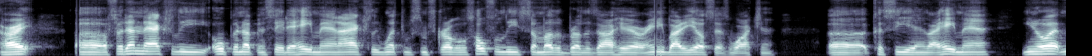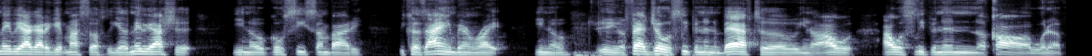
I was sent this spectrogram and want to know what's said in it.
All right. Uh, for them to actually open up and say that, hey man, I actually went through some struggles. Hopefully, some other brothers out here or anybody else that's watching uh could see it and like, hey man, you know what? Maybe I gotta get myself together. Maybe I should, you know, go see somebody because I ain't been right. You know, you know, Fat Joe was sleeping in the bathtub, you know, I was I was sleeping in the car or whatever.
